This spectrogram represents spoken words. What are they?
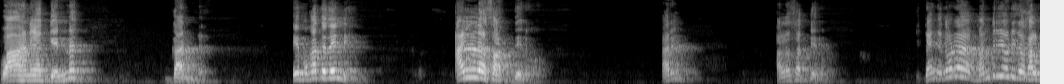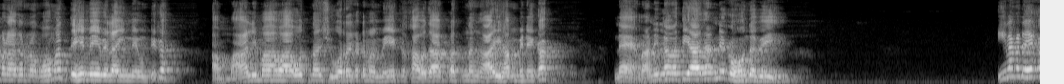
වාහනයක් ගෙන්න ගන්න. ඒ මොකද්ද දෙන්නේ? අල්ලසක් දෙනවා. හරි? අල්ලසක් දෙනවා. දැන් එතකොට മന്ത്രിයෝ ටික කල්පනා කරනවා කොහොමද එහෙ මේ වෙලා ඉන්නේ උන් ටික ආ මාලිමාව આવොත් නම් ෂුවර් එකටම මේක කවදාක්වත් නම් ආයි හම්බෙන එකක් නෑ. රනිලව තියාගන්න එක හොඳ වෙයි. ඊළඟට ඒක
